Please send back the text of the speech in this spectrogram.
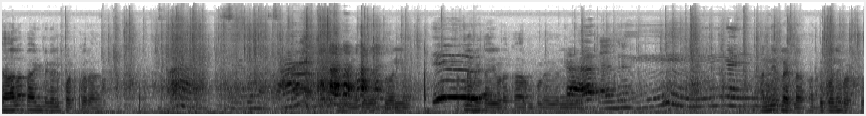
చాలా ప్యాకెట్లు కలిపి పట్టుకోరా. అట్లా పెట్టాయి కూడా కారం కూడా ఇవన్నీ ఇట్లా ఇట్లా అద్దుకొని పట్టుకో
